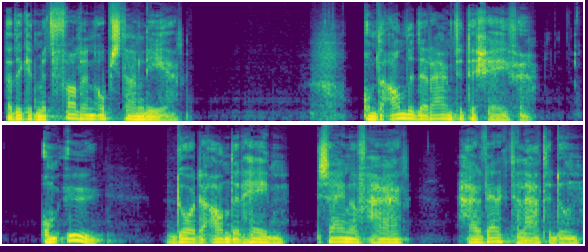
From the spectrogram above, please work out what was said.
dat ik het met vallen en opstaan leer. Om de ander de ruimte te geven. Om u door de ander heen zijn of haar haar werk te laten doen.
